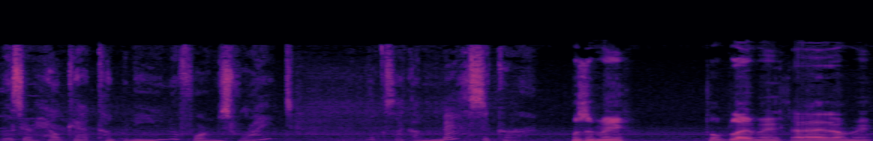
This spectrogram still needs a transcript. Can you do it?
Those are Hellcat Company uniforms, right? Looks like a massacre. Wasn't me. Don't blame me. That ain't on me.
